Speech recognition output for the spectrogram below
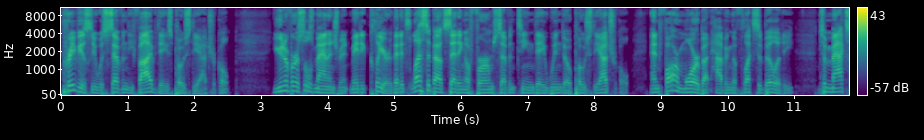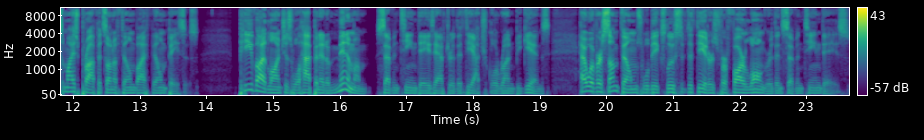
previously was 75 days post theatrical, Universal's management made it clear that it's less about setting a firm 17 day window post theatrical and far more about having the flexibility to maximize profits on a film by film basis. PVOD launches will happen at a minimum 17 days after the theatrical run begins. However, some films will be exclusive to theaters for far longer than 17 days.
